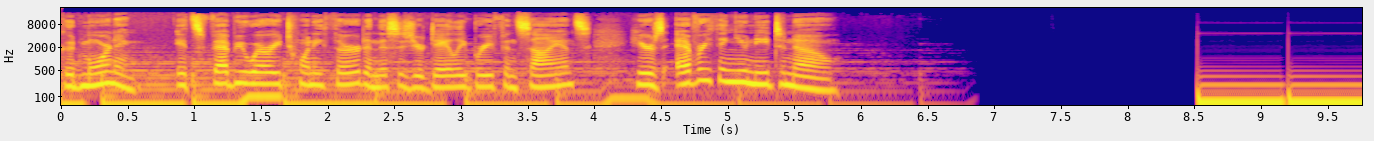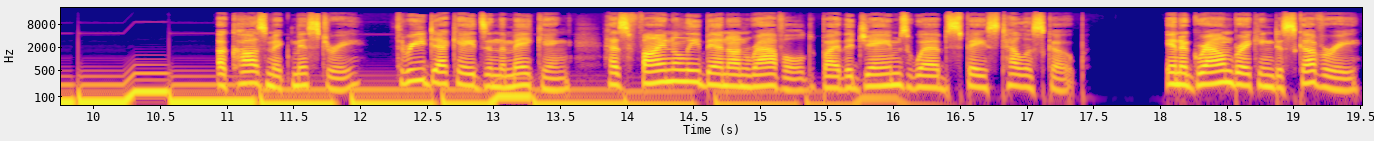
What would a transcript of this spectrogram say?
Good morning. It's February 23rd, and this is your daily brief in science. Here's everything you need to know. A cosmic mystery, three decades in the making, has finally been unraveled by the James Webb Space Telescope. In a groundbreaking discovery,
